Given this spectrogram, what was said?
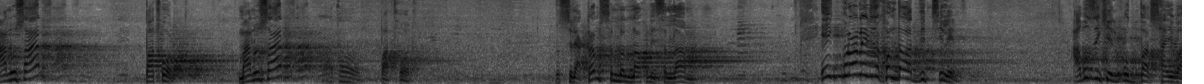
মানুষ আর পাথর। মানুষ আর পাথর। রসুল আকরাম সাল্লাহ আলি সাল্লাম এই কোরআনের যখন দাওয়াত দিচ্ছিলেন আবু জিখিল উদ্বা সাইবা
